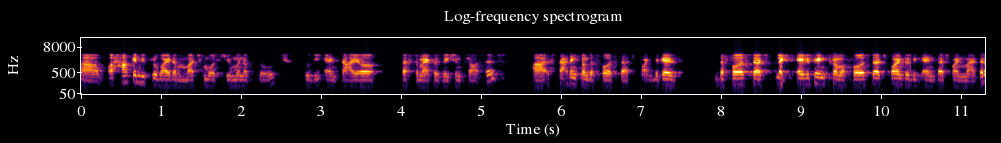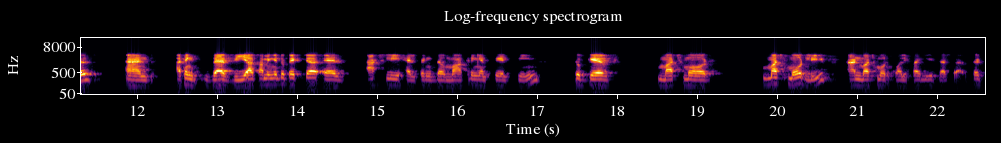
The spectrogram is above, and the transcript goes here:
uh, or how can we provide a much more human approach to the entire customer acquisition process uh, starting from the first touch point because the first touch, like everything from a first touch point to the end touch point matters. And I think where we are coming into picture is actually helping the marketing and sales teams to give much more, much more leads and much more qualified leads as well. So it's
